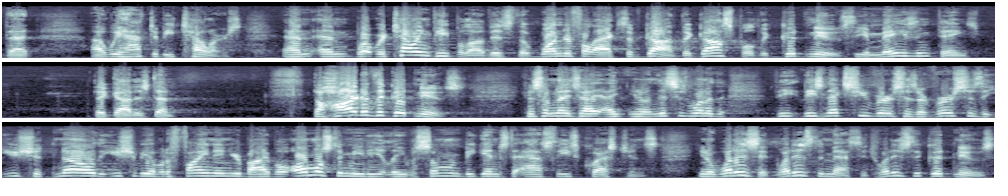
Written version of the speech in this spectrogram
that uh, we have to be tellers. And, and what we're telling people of is the wonderful acts of God, the gospel, the good news, the amazing things that God has done. The heart of the good news because sometimes I, I, you know, and this is one of the, the, these next few verses are verses that you should know, that you should be able to find in your Bible almost immediately when someone begins to ask these questions. You know, what is it? What is the message? What is the good news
